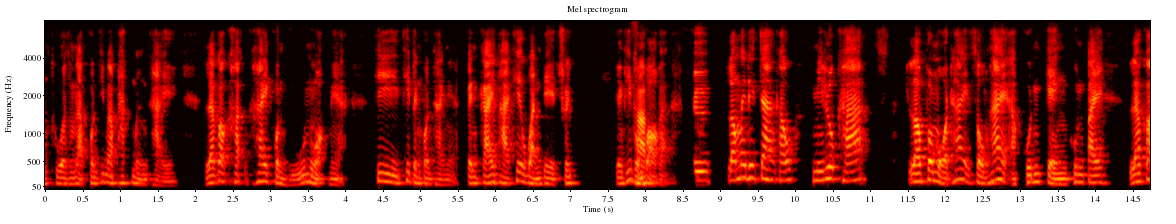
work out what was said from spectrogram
ำทัวร์สำหรับคนที่มาพักเมืองไทย แล้วก็ให้คนหูหนวกเนี่ยที่ที่เป็นคนไทยเนี่ยเป็นไกด์พาเที่ยววันเดย์ทริปอย่างที่ผมบอกอะ่ะคือเราไม่ได้จ้างเขามีลูกค้า เราโปรโมทให้ส่งให้อะคุณเก่งคุณไป แล้วก็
